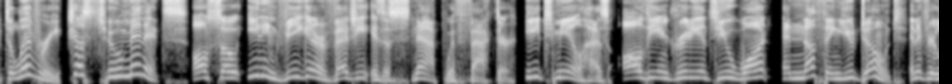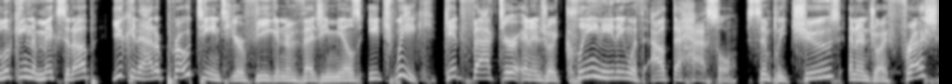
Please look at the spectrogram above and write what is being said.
restaurant delivery. Just two minutes. Also, eating vegan or veggie is a snap with Factor. Each meal has all the ingredients you want and nothing you don't. And if you're looking to mix it up, you can add a protein to your vegan and veggie meals each week. Get Factor and enjoy clean eating without the hassle. Simply choose and enjoy fresh,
